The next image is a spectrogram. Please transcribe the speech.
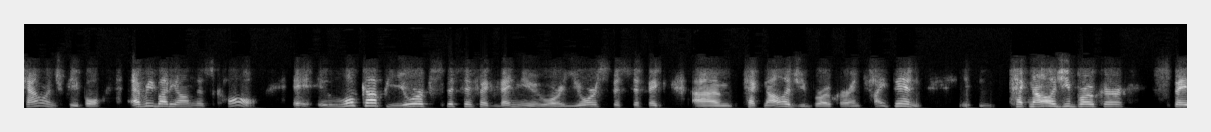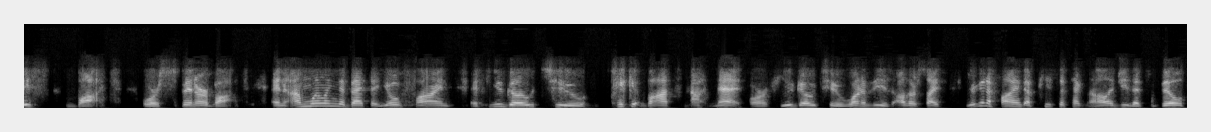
challenge people everybody on this call, eh, look up your specific venue or your specific um, technology broker and type in technology broker space bot or spinner bot. And I'm willing to bet that you'll find if you go to ticketbots.net or if you go to one of these other sites, you're going to find a piece of technology that's built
